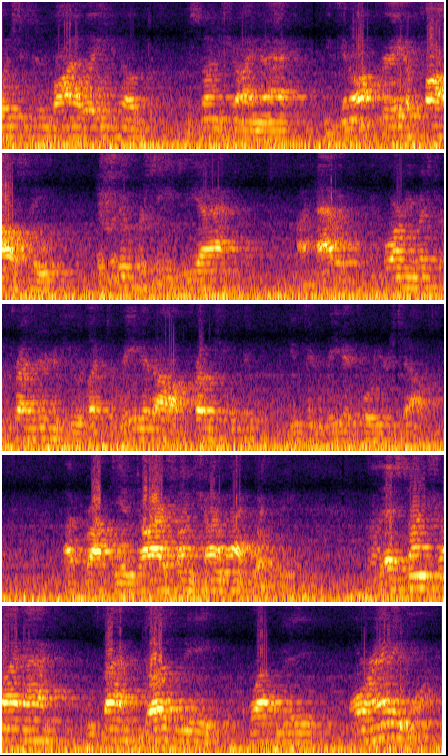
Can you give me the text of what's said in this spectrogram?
which is in violation of the Sunshine Act. You cannot create a policy that supersedes the act. I have it before me, Mr. President. If you would like to read it, I'll approach you. You can read it for yourself. I've brought the entire Sunshine Act with me. This Sunshine Act, in fact, does me, allow me, or anyone,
